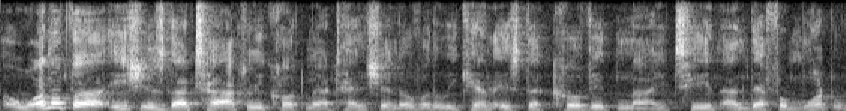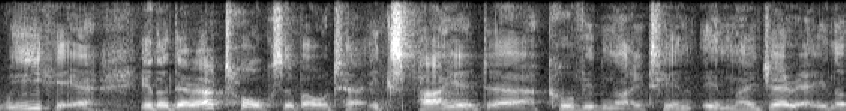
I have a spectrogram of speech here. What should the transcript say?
one of the issues that actually caught my attention over the weekend is the COVID-19, and uh, from what we hear, you know, there are talks about uh, expired uh, COVID-19 in Nigeria. You know,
